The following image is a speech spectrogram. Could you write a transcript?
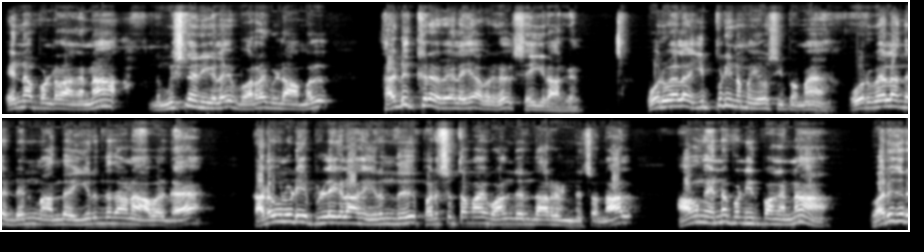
என்ன பண்ணுறாங்கன்னா இந்த மிஷினரிகளை வரவிடாமல் தடுக்கிற வேலையை அவர்கள் செய்கிறார்கள். ஒருவேளை இப்படி நம்ம யோசிப்போமே. ஒருவேளை அந்த டென் அந்த இருந்ததான அவங்க கடவுளுடைய பிள்ளைகளாக இருந்து பரிசுத்தமாய் வாழ்ந்திருந்தார்கள் என்று சொன்னால் அவங்க என்ன பண்ணியிருப்பாங்கன்னா வருகிற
